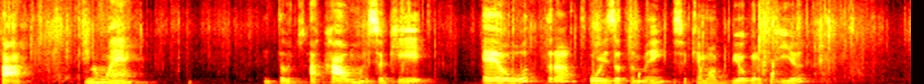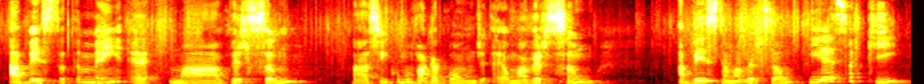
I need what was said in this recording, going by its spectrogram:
tá? Não é. Então, acalma. Isso aqui é outra coisa também. Isso aqui é uma biografia. A besta também é uma versão, tá? Assim como o Vagabond é uma versão, a besta é uma versão. E essa aqui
